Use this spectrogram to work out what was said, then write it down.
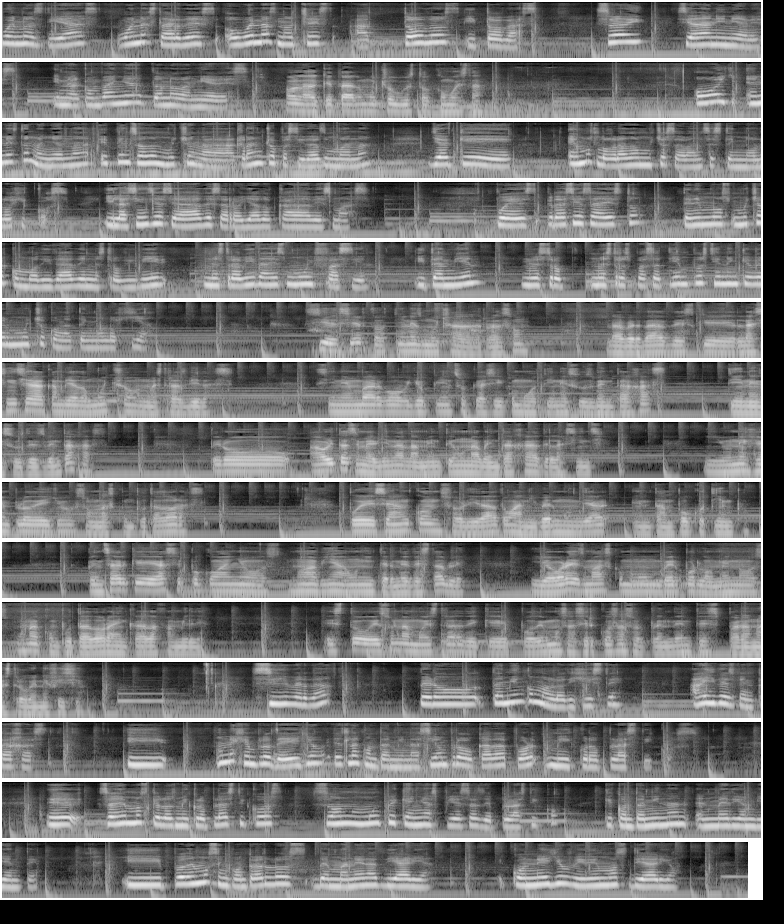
buenos días, buenas tardes o buenas noches a todos y todas. Soy Ciadani Nieves y me acompaña Donovan Nieves. Hola, ¿qué tal? Mucho gusto, ¿cómo está? Hoy, en esta mañana, he pensado mucho en la gran capacidad humana, ya que hemos logrado muchos avances tecnológicos y la ciencia se ha desarrollado cada vez más. Pues gracias a esto tenemos mucha comodidad en nuestro vivir, nuestra vida es muy fácil y también nuestros pasatiempos tienen que ver mucho con la tecnología. Sí, es cierto, tienes mucha razón. La verdad es que la ciencia ha cambiado mucho nuestras vidas. Sin embargo, yo pienso que así como tiene sus ventajas, tiene sus desventajas. Pero ahorita se me viene a la mente una ventaja de la ciencia y un ejemplo de ello son las computadoras, pues se han consolidado a nivel mundial en tan poco tiempo. Pensar que hace pocos años no había un internet estable y ahora es más común ver por lo menos una computadora en cada familia. Esto es una muestra de que podemos hacer cosas sorprendentes para nuestro beneficio. Sí, ¿verdad? Pero también como lo dijiste, hay desventajas. Y un ejemplo de ello es la contaminación provocada por microplásticos. Eh, sabemos que los microplásticos son muy pequeñas piezas de plástico que contaminan el medio ambiente y podemos encontrarlos de manera diaria. Con ello vivimos diario.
